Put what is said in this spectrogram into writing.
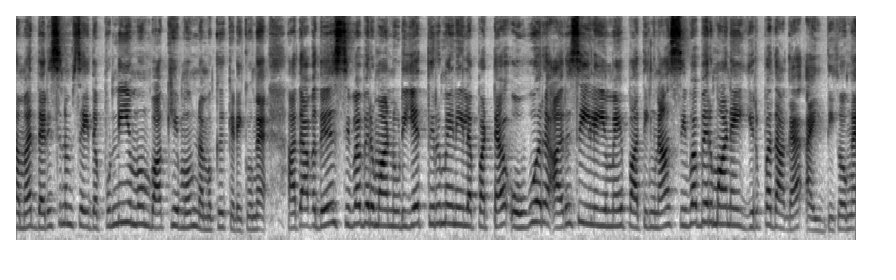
நம்ம தரிசனம் செய்த புண்ணியமும் பாக்கியமும் நமக்கு கிடைக்குங்க. அதாவது சிவபெருமானுடைய திருமேனியில பட்ட ஒவ்வொரு அரிசியிலையுமே பார்த்தீங்கன்னா சிவபெருமானே இருப்பதாக ஐதீகங்க.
